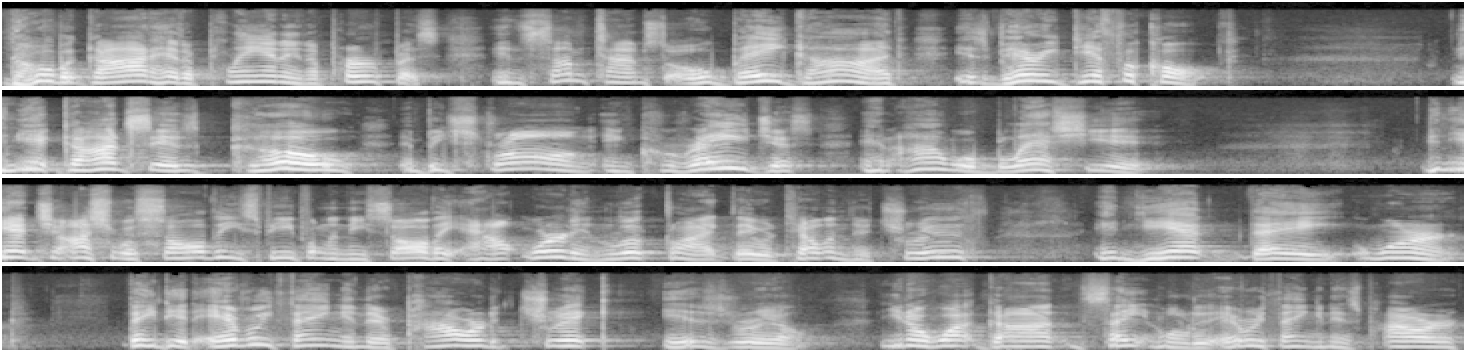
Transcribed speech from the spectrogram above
No, but God had a plan and a purpose. And sometimes to obey God is very difficult. And yet God says, Go and be strong and courageous, and I will bless you. And yet Joshua saw these people and he saw the outward and looked like they were telling the truth, and yet they weren't. They did everything in their power to trick Israel. You know what? God, Satan will do everything in his power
